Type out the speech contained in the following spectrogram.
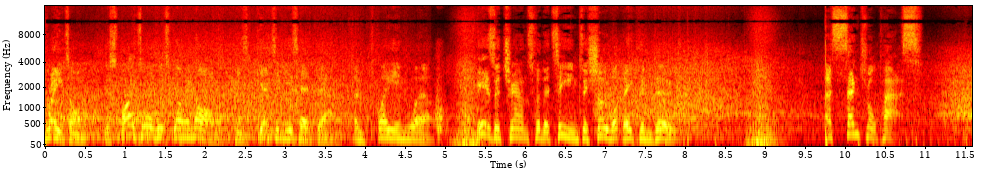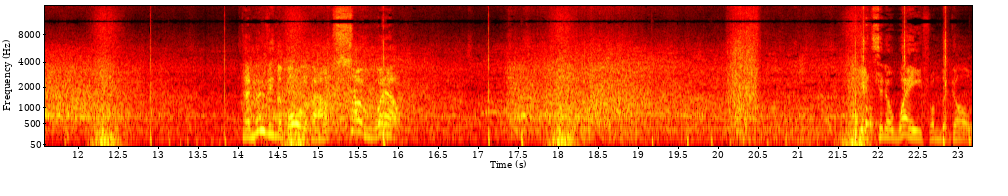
great honour. Despite all that's going on, he's getting his head down and playing well. Here's a chance for the team to show what they can do. A central pass. They're moving the ball about so well. Gets it away from the goal.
